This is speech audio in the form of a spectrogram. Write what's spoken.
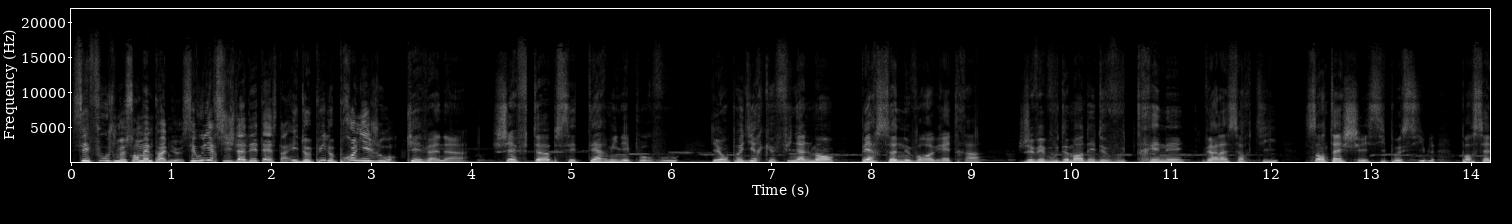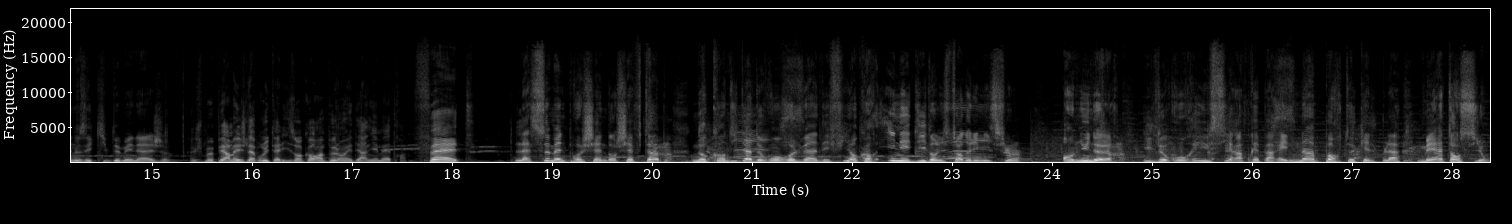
C'est fou, je me sens même pas mieux. C'est vous dire si je la déteste. hein. Et depuis le premier jour. Kevana, chef top, c'est terminé pour vous. Et on peut dire que finalement, personne ne vous regrettera. Je vais vous demander de vous traîner vers la sortie, sans tâcher si possible. Pensez à nos équipes de ménage. Je me permets, je la brutalise encore un peu dans les derniers mètres. Faites La semaine prochaine dans Chef Top, nos candidats devront relever un défi encore inédit dans l'histoire de l'émission. En une heure, ils devront réussir à préparer n'importe quel plat, mais attention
